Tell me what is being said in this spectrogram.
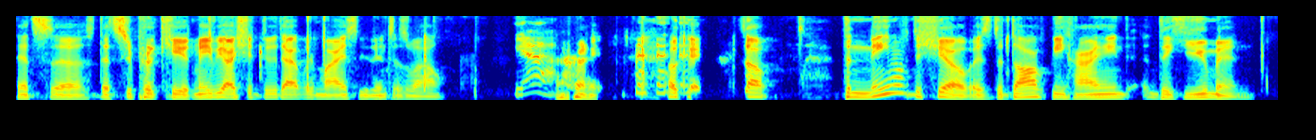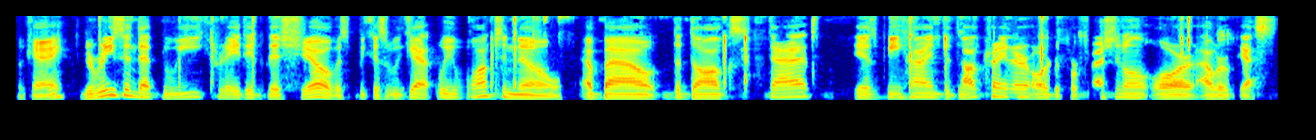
That's uh that's super cute. Maybe I should do that with my students as well. Yeah. All right. Okay. so the name of the show is The Dog Behind the Human. Okay. The reason that we created this show is because we get we want to know about the dogs that is behind the dog trainer or the professional or our guest.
